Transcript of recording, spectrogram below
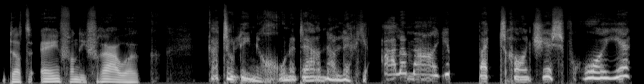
dat een van die vrouwen... Caroline Groenendaal, nou leg je allemaal je patroontjes voor je.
